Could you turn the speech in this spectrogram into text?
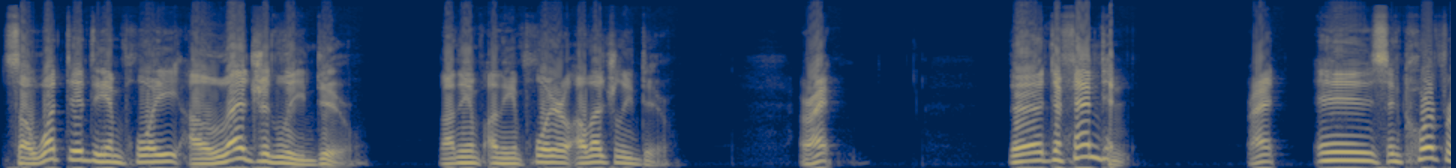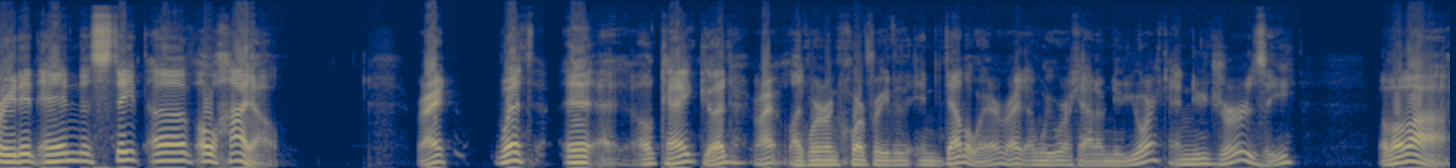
So, what did the employee allegedly do? On the, on the employer allegedly do. All right. The defendant, right, is incorporated in the state of Ohio, right? With, uh, okay, good, right? Like we're incorporated in Delaware, right? And we work out of New York and New Jersey, blah, blah,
